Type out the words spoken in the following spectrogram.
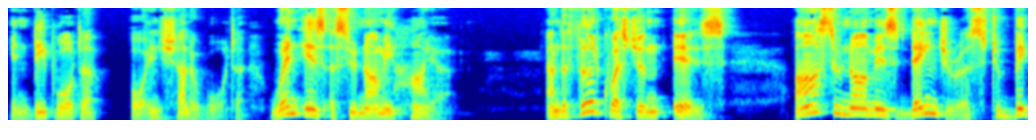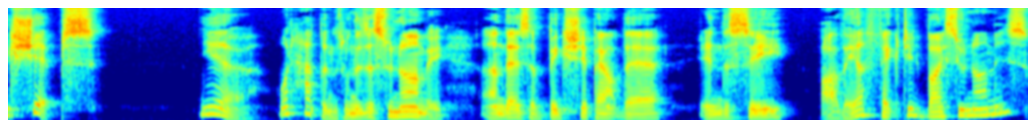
In deep water or in shallow water? When is a tsunami higher? And the third question is Are tsunamis dangerous to big ships? Yeah, what happens when there's a tsunami and there's a big ship out there in the sea? Are they affected by tsunamis?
